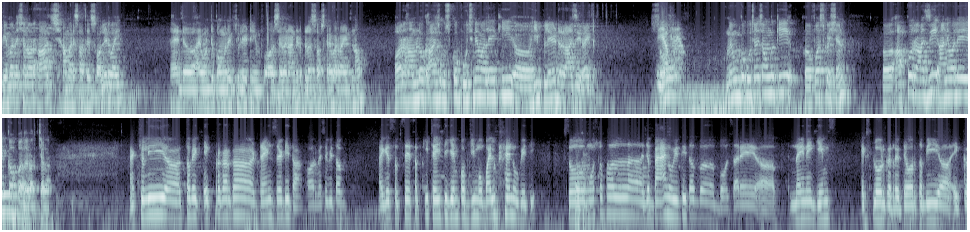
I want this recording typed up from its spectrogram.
Gamer nation और आज हमारे साथ है सॉलिड भाई। And I want to congratulate him for 700 plus subscriber right now और हम लोग आज उसको पूछने वाले हैं कि ही प्लेड राज़ी राइट मैं उनको पूछना चाहूँगा कि फ़र्स्ट uh, क्वेश्चन uh, आपको राज़ी आने वाले ये कब पता चला? एक्चुअली uh, तब एक एक प्रकार का ट्रेंड सेट ही था। और वैसे भी तब आई गेस सबसे सबकी चाहिए थी गेम पबजी मोबाइल बैन हो गई थी। सो मोस्ट ऑफ़ ऑल जब बैन हुई थी तब uh, बहुत सारे नए नए गेम्स एक्सप्लोर कर रहे थे और तभी uh, एक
